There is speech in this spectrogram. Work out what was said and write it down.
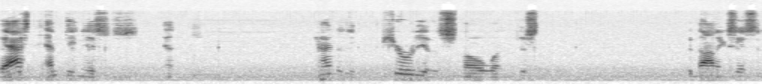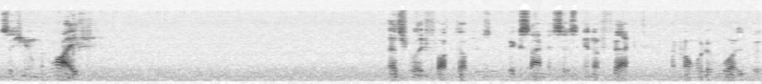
vast emptiness and kind of the purity of the snow and just the non-existence of human life that's really fucked up. There's a big sign that says in effect. I don't know what it was, but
